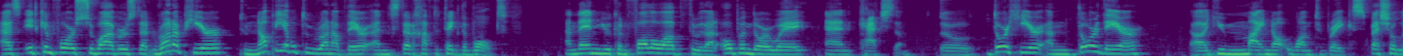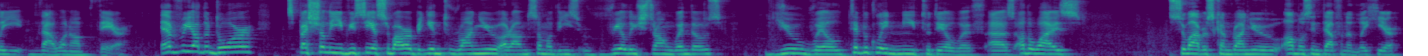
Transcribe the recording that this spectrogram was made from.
as it can force survivors that run up here to not be able to run up there and instead have to take the vault. And then you can follow up through that open doorway and catch them. So door here and door there, uh, you might not want to break, especially that one up there. Every other door, especially if you see a survivor begin to run you around some of these really strong windows, you will typically need to deal with, as otherwise survivors can run you almost indefinitely here,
